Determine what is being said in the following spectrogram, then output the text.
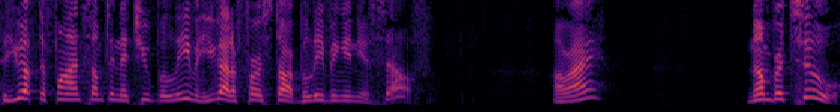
So you have to find something that you believe in. You got to first start believing in yourself. All right? Number two,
